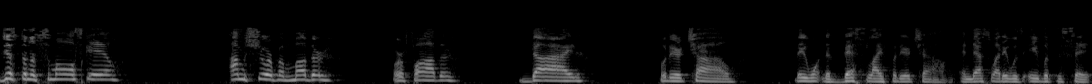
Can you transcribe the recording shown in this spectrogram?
Just on a small scale, I'm sure if a mother or father died for their child, they want the best life for their child. And that's why they was able to say,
